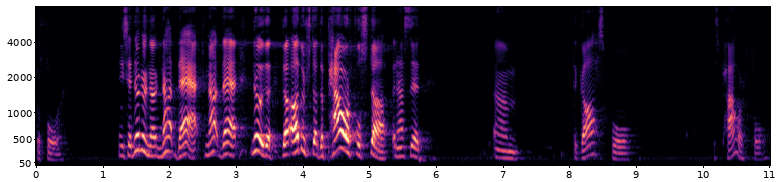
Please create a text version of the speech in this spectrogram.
before. And he said, No, no, no, not that, not that. No, the, the other stuff, the powerful stuff. And I said, um, The gospel is powerful.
